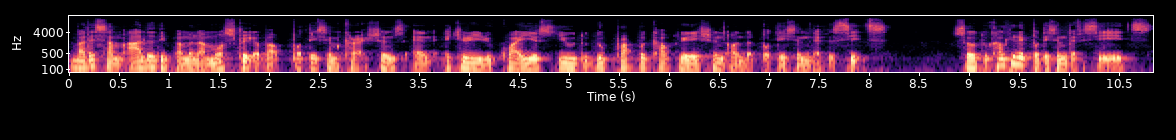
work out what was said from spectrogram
But there's some other department are more strict about potassium corrections and actually requires you to do proper calculation on the potassium deficits. So to calculate potassium deficits,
